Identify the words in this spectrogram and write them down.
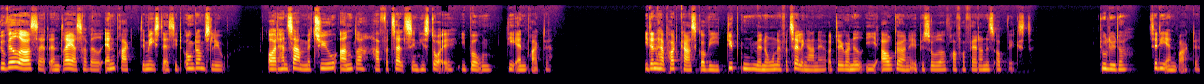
Du ved også, at Andreas har været anbragt det meste af sit ungdomsliv, og at han sammen med 20 andre har fortalt sin historie i bogen de Anbragte. I den her podcast går vi i dybden med nogle af fortællingerne og dykker ned i afgørende episoder fra forfatternes opvækst. Du lytter til De Anbragte.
